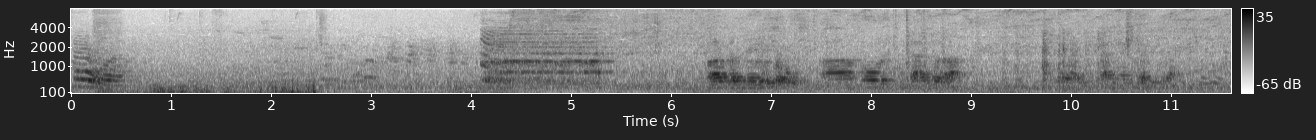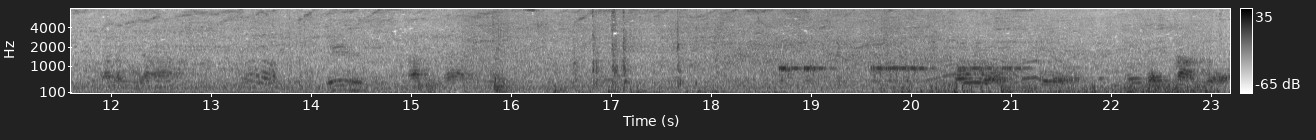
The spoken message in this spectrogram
four. Và gần đây à, cô cái này chúng ta ngay gần là là bây giờ à, à, Hãy subscribe cho kênh Ghiền Mì Gõ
